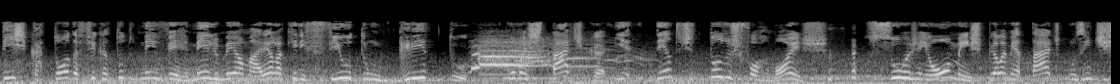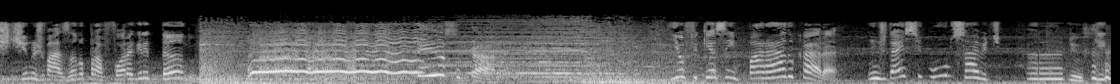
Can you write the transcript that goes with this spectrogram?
pisca toda, fica tudo meio vermelho, meio amarelo, aquele filtro, um grito, uma estática e dentro de todos os formóis surgem homens pela metade com os intestinos vazando pra fora gritando. Que isso, cara? E eu fiquei assim, parado, cara. Uns 10 segundos, sabe? Caralho, que,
